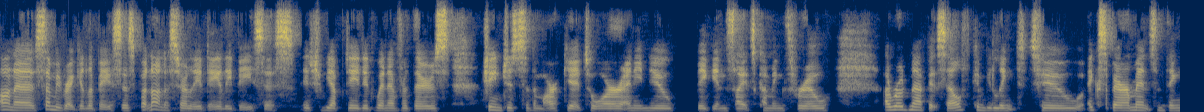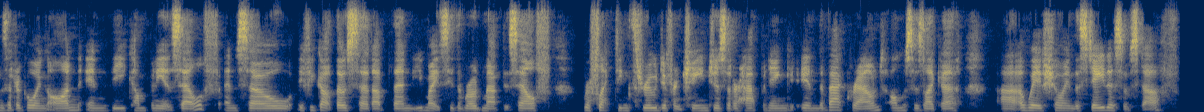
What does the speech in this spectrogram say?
on a semi regular basis, but not necessarily a daily basis. It should be updated whenever there's changes to the market or any new big insights coming through. A roadmap itself can be linked to experiments and things that are going on in the company itself. And so if you got those set up, then you might see the roadmap itself reflecting through different changes that are happening in the background, almost as like a, uh, a way of showing the status of stuff.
